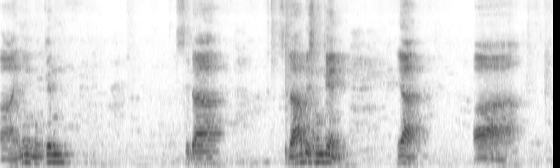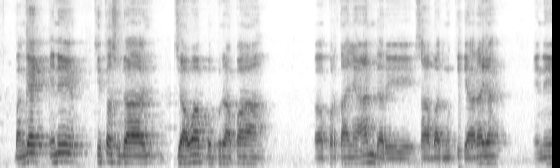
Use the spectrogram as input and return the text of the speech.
Ah, ini mungkin sudah sudah habis mungkin. Ya. Ah, Bang Jack, ini kita sudah jawab beberapa eh, pertanyaan dari sahabat Mutiara ya. Ini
